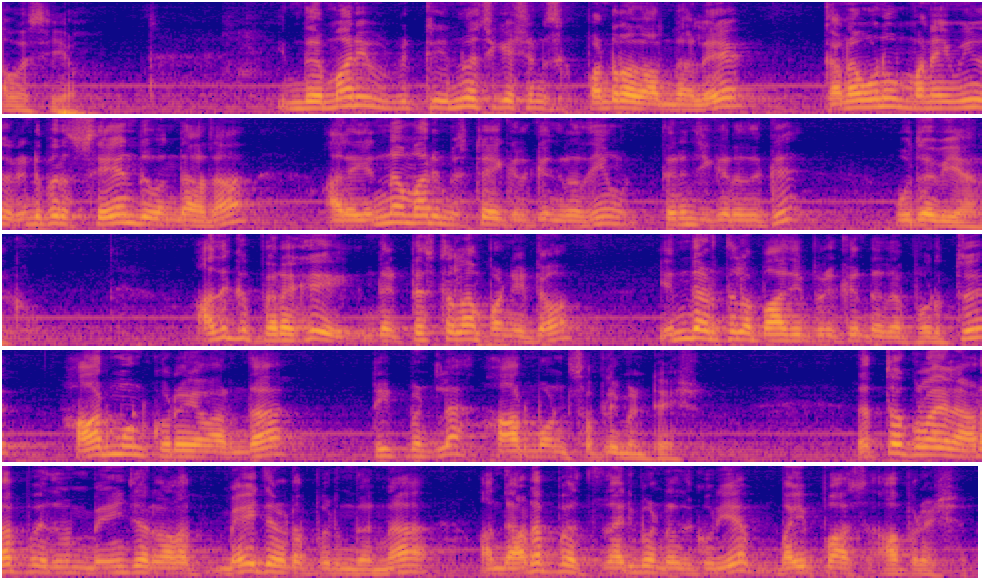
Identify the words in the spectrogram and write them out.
அவசியம். இந்த மாதிரி விட்டு இன்வெஸ்டிகேஷன்ஸ் பண்ணுறதா இருந்தாலே கணவனும் மனைவியும் ரெண்டு பேரும் சேர்ந்து வந்தால் தான் அதில் என்ன மாதிரி மிஸ்டேக் இருக்குங்கிறதையும் தெரிஞ்சுக்கிறதுக்கு உதவியாக இருக்கும். அதுக்கு பிறகு இந்த டெஸ்ட்டெல்லாம் பண்ணிட்டோம். எந்த இடத்துல பாதிப்பு இருக்குன்றதை பொறுத்து ஹார்மோன் குறைவாக இருந்தால் ட்ரீட்மெண்ட்டில் ஹார்மோன் சப்ளிமெண்டேஷன் ரத்த குழாயில் அடப்பு எதுவும் மேஜர் அடப்பு மேஜர் அடப்பு இருந்ததுன்னா அந்த அடப்பை சரி பண்ணுறதுக்குரிய பைபாஸ் ஆப்ரேஷன்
